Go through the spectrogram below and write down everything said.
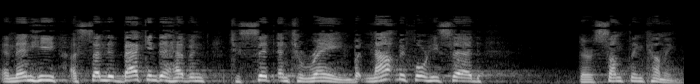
and then he ascended back into heaven to sit and to reign, but not before he said, there's something coming.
